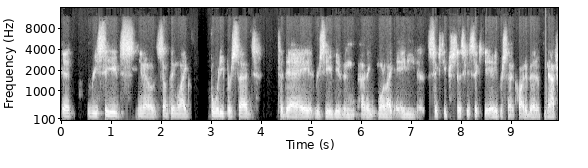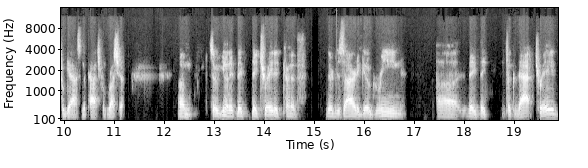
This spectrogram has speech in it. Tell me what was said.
it receives you know something like forty percent today. It received even I think more like eighty to 60 60 80 percent, quite a bit of natural gas in the past from Russia. Um, so you know they, they they traded kind of their desire to go green, uh, they they took that trade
